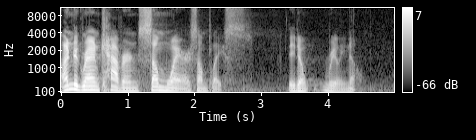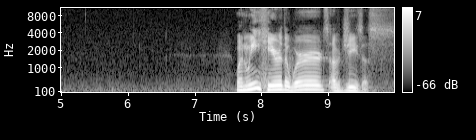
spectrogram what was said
underground cavern somewhere, someplace. They don't really know. When we hear the words of Jesus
